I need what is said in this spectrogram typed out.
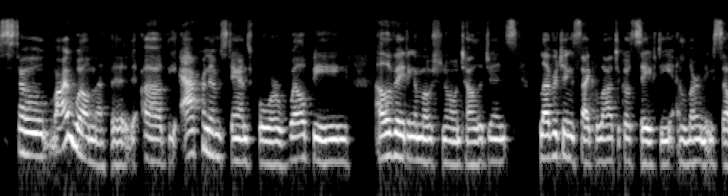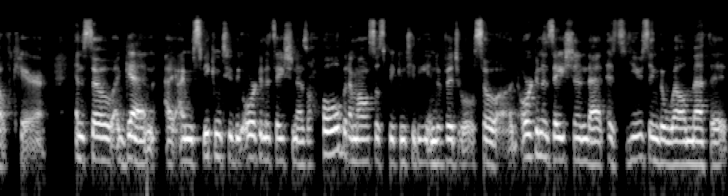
So, my WELL method, uh, the acronym stands for Well Being, Elevating Emotional Intelligence, leveraging psychological safety and learning self-care. And so again, I, am speaking to the organization as a whole, but I'm also speaking to the individual. So an organization that is using the WELL method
